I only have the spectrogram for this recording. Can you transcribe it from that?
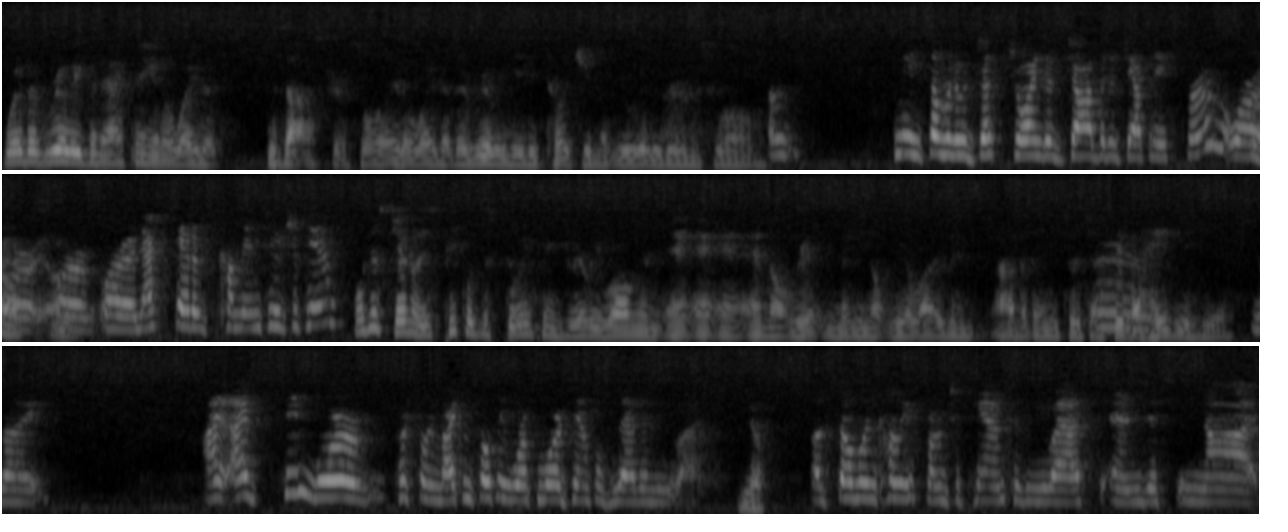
where they've really been acting in a way that's disastrous or in a way that they've really needed coaching, that you're really doing this wrong? I mean, someone who just joined a job at a Japanese firm, or Yeah, or, or, or an expat who's come into Japan. Or just generally, just people just doing things really wrong and, and, and, and not re- maybe not realizing uh, that they need to adjust their Mm. behavior here. Right. I, I've seen more, personally, in my consulting work, more examples of that in the U.S. Yeah. Of someone coming from Japan to the U.S. and just not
